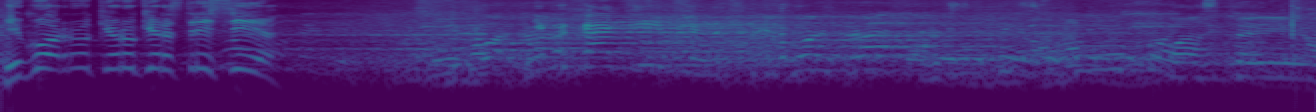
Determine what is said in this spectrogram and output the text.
Егор, руки, руки растряси. Не выходи! Постарел.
